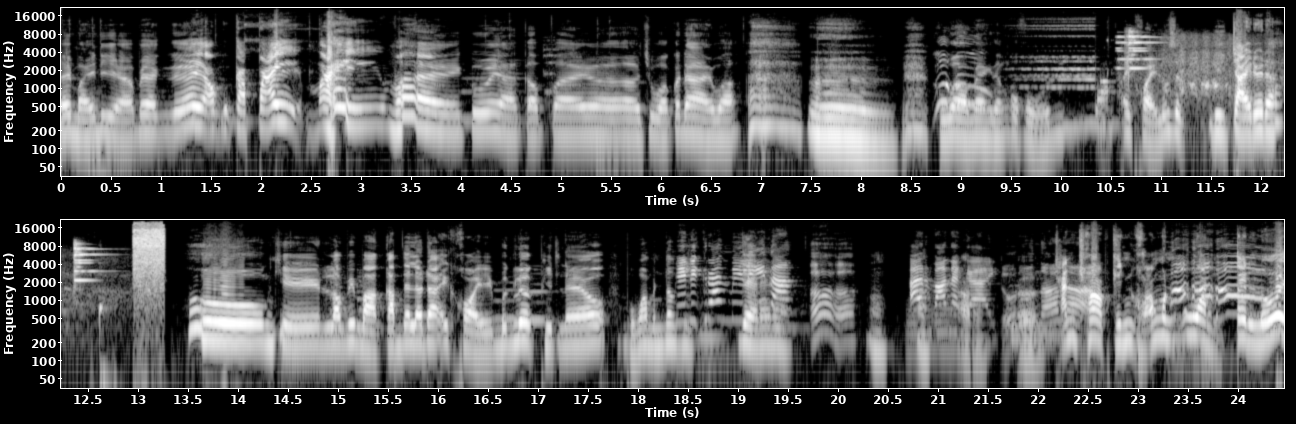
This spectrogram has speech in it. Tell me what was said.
ได้ไหมเนี่ยแม่งเอ้ยเอากูกลับไป ไม่ไม่กูอยากกลับไปเออชัวก็ได้วะเออกูว่าแม่งทั้งโอ้โหไอ้ข่อยรู้สึกดีใจด้วยนะ โอเคเราวิบากกรรมได้แล้วได้ไอ้ข่อยมึงเลือกผิดแล้ว ผมว่ามันต้อง Telegran แย่แน่ Melina. เออๆอืม Armana guy. ดูเอดูอนะฉันชอบกินของมันอ้วนๆเต้นเลย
